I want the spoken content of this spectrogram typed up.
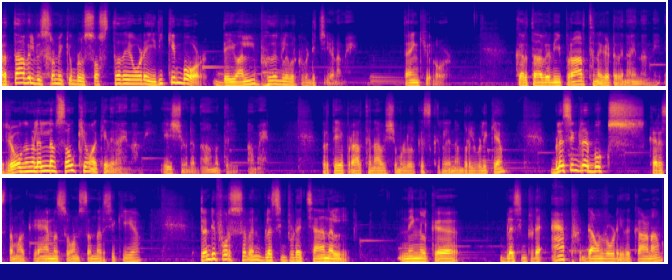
കർത്താവിൽ വിശ്രമിക്കുമ്പോൾ സ്വസ്ഥതയോടെ ഇരിക്കുമ്പോൾ ദൈവം അത്ഭുതങ്ങൾ ഇവർക്ക് വേണ്ടി ചെയ്യണമേ. താങ്ക് യു ലോൾ കർത്താവ് നീ പ്രാർത്ഥന കേട്ടതിനായി നന്ദി. രോഗങ്ങളെല്ലാം സൗഖ്യമാക്കിയതിനായി നന്ദി. യേശുവിന്റെ നാമത്തിൽ അമേൻ പ്രത്യേക പ്രാർത്ഥന ആവശ്യമുള്ളവർക്ക് സ്ക്രീനിലെ നമ്പറിൽ വിളിക്കാം. ബ്ലെസ്സിംഗ് ടുഡേ ബുക്സ് കരസ്ഥമാക്കുക. ആമസോൺ സന്ദർശിക്കുക. Twenty four seven blessing today channel നിങ്ങൾക്ക് ബ്ലെസ്സിംഗ് ടുഡേ ആപ്പ് ഡൗൺലോഡ് ചെയ്ത് കാണാം.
